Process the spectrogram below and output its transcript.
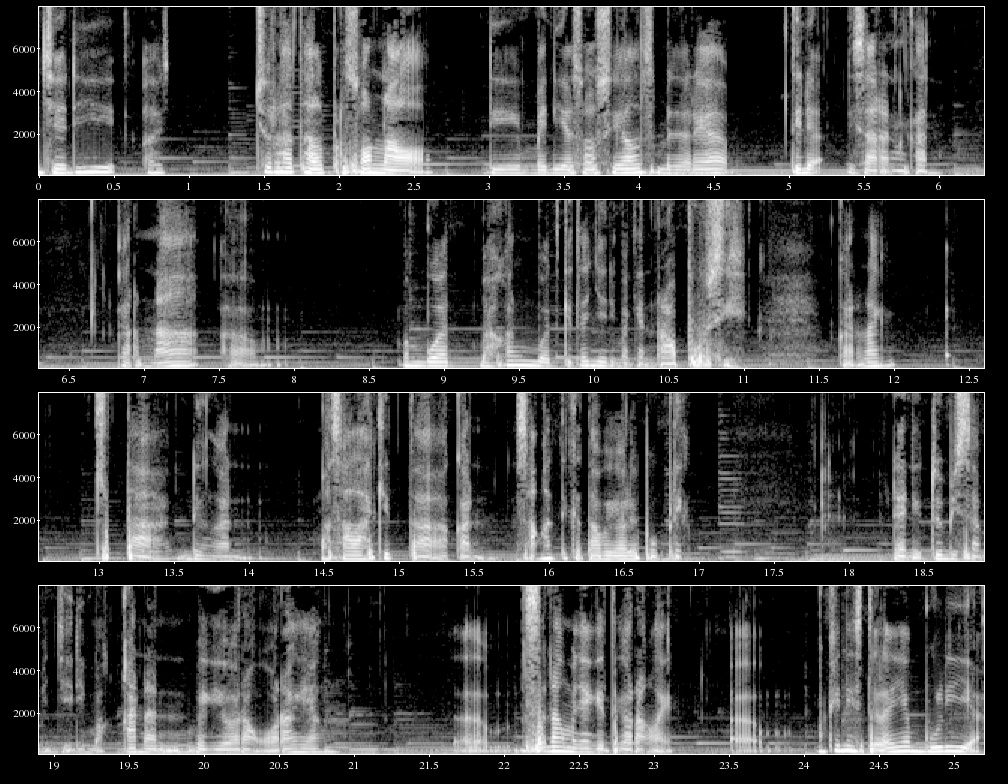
Jadi uh, curhat hal personal di media sosial sebenarnya tidak disarankan karena um, membuat bahkan membuat kita jadi makin rapuh sih. Karena kita dengan masalah kita akan sangat diketahui oleh publik. Dan itu bisa menjadi makanan bagi orang-orang yang um, senang menyakiti orang lain. Um, mungkin istilahnya bully ya.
